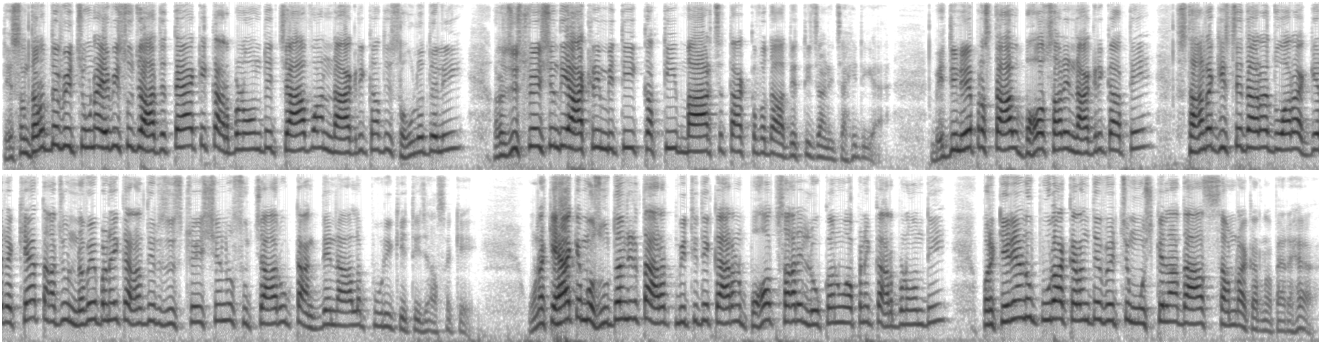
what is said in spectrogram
ਤੇ ਸੰਦਰਭ ਦੇ ਵਿੱਚ ਉਹਨਾਂ ਇਹ ਵੀ ਸੁਝਾਅ ਦਿੱਤਾ ਹੈ ਕਿ ਘਰ ਬਣਾਉਣ ਦੇ ਚਾਹਵਾਨ ਨਾਗਰਿਕਾਂ ਦੀ ਸਹੂਲਤ ਦੇ ਲਈ ਰਜਿਸਟ੍ਰੇਸ਼ਨ ਦੀ ਆਖਰੀ ਮਿਤੀ 31 ਮਾਰਚ ਤੱਕ ਵਧਾ ਦਿੱਤੀ ਜਾਣੀ ਚਾਹੀਦੀ ਹੈ। ਬੇਦੀ ਨੇ ਇਹ ਪ੍ਰਸਤਾਵ ਬਹੁਤ ਸਾਰੇ ਨਾਗਰਿਕਾਂ 'ਤੇ ਸਥਾਨਕ ਹਿੱਸੇਦਾਰਾਂ ਦੁਆਰਾ ਅੱਗੇ ਰੱਖਿਆ ਤਾਂ ਜੋ ਨਵੇਂ ਬਣੇ ਘਰਾਂ ਦੀ ਰਜਿਸਟ੍ਰੇਸ਼ਨ ਸੁਚਾਰੂ ਢੰਗ ਦੇ ਨਾਲ ਪੂਰੀ ਕੀਤੀ ਜਾ ਸਕੇ। ਉਹਨਾਂ ਕਿਹਾ ਕਿ ਮੌਜੂਦਾ ਨਿਰਧਾਰਤ ਮਿਤੀ ਦੇ ਕਾਰਨ ਬਹੁਤ ਸਾਰੇ ਲੋਕਾਂ ਨੂੰ ਆਪਣੇ ਘਰ ਬਣਾਉਣ ਦੀ ਪ੍ਰਕਿਰਿਆ ਨੂੰ ਪੂਰਾ ਕਰਨ ਦੇ ਵਿੱਚ ਮੁਸ਼ਕਲਾਂ ਦਾ ਸਾਹਮਣਾ ਕਰਨਾ ਪੈ ਰਿਹਾ ਹੈ।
